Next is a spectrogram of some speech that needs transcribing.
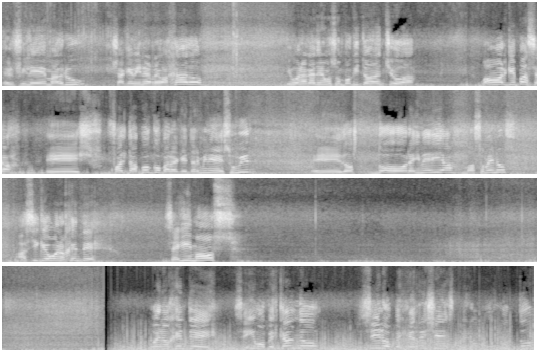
el filé de magrú, ya que viene rebajado. Y bueno, acá tenemos un poquito de anchoa. Vamos a ver qué pasa. Eh, falta poco para que termine de subir. Eh, dos, dos horas y media, más o menos. Así que bueno, gente, seguimos. Gente, seguimos pescando. Cero pejerreyes, pero un montón,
